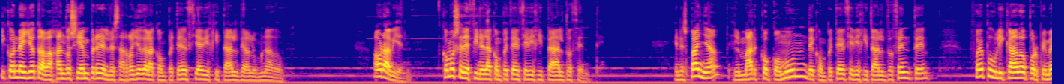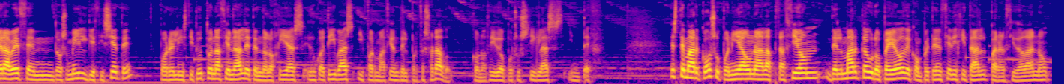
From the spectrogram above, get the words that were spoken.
y con ello trabajando siempre en el desarrollo de la competencia digital del alumnado. Ahora bien, ¿cómo se define la competencia digital docente? En España, el Marco Común de Competencia Digital Docente fue publicado por primera vez en 2017 por el Instituto Nacional de Tecnologías Educativas y Formación del Profesorado, conocido por sus siglas INTEF. Este marco suponía una adaptación del Marco Europeo de Competencia Digital para el Ciudadano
